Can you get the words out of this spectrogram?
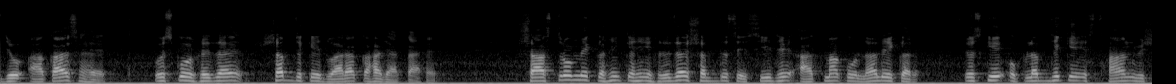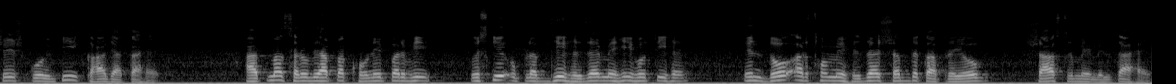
जो आकाश है, उसको हृदय शब्द के द्वारा कहा जाता है। शास्त्रों में कहीं कहीं हृदय शब्द से सीधे आत्मा को न लेकर उसकी उपलब्धि के स्थान विशेष को भी कहा जाता है। आत्मा सर्वव्यापक होने पर भी उसकी उपलब्धि हृदय में ही होती है। इन दो अर्थों में हृदय शब्द का प्रयोग शास्त्र में मिलता है।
